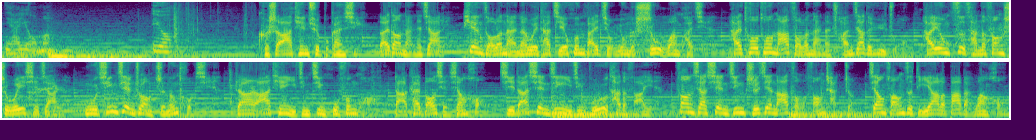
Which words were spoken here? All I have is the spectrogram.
你还有吗？有。可是阿天却不甘心，来到奶奶家里，骗走了奶奶为他结婚摆酒用的十五万块钱，还偷偷拿走了奶奶传家的玉镯，还用自残的方式威胁家人。母亲见状只能妥协。然而阿天已经近乎疯狂，打开保险箱后，几沓现金已经不入他的法眼，放下现金直接拿走了房产证，将房子抵押了八百万后，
